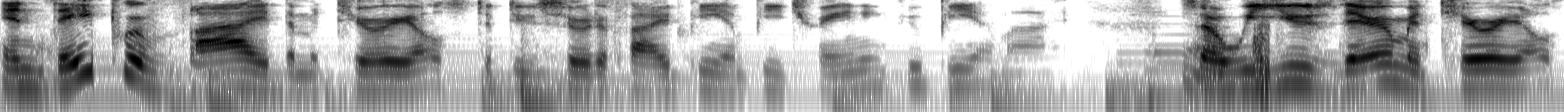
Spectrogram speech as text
and they provide the materials to do certified PMP training through PMI. So we use their materials.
